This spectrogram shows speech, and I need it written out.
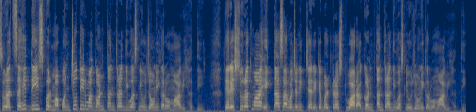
સુરત સહિત દેશભરમાં પંચોતેરમાં ગણતંત્ર દિવસની ઉજવણી કરવામાં આવી હતી. ત્યારે સુરતમાં એકતા સાર્વજનિક ચેરિટેબલ ટ્રસ્ટ દ્વારા ગણતંત્ર દિવસની ઉજવણી કરવામાં આવી હતી.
